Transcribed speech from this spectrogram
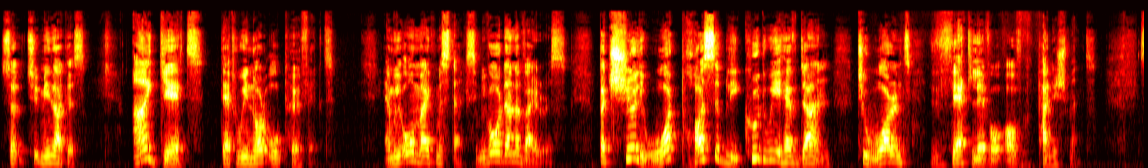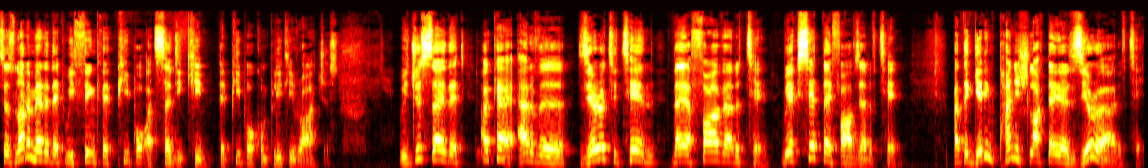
So to me like this, I get that we're not all perfect. And we all make mistakes. And we've all done a virus. But surely, what possibly could we have done to warrant that level of punishment? So it's not a matter that we think that people are tzaddikim, that people are completely righteous. We just say that, okay, out of a 0 to 10, they are 5 out of 10. We accept they're 5s out of 10. But they're getting punished like they are 0 out of 10.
